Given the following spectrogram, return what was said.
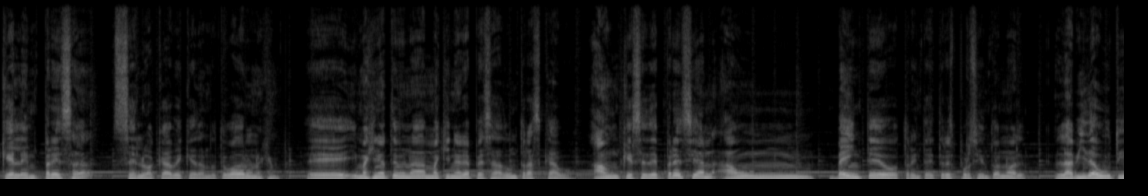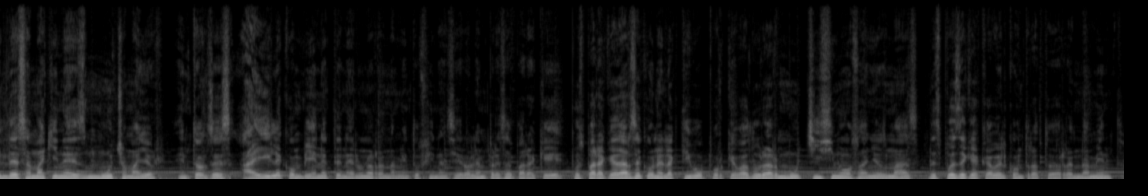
que la empresa se lo acabe quedando. Te voy a dar un ejemplo. Eh, imagínate una maquinaria pesada, un trascabo. Aunque se deprecian a un 20 o 33% anual, la vida útil de esa máquina es mucho mayor. Entonces ahí le conviene tener un arrendamiento financiero a la empresa para que, pues para quedarse con el activo porque va a durar muchísimos años más después de que acabe el contrato de arrendamiento.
